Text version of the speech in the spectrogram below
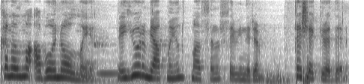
kanalıma abone olmayı ve yorum yapmayı unutmazsanız sevinirim. Teşekkür ederim.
